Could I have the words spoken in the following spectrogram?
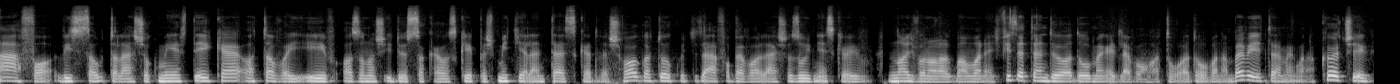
áfa visszautalások mértéke a tavalyi év azonos időszakához képest mit jelent ez, kedves hallgatók, hogy az áfa bevallás az úgy néz ki, hogy nagy vonalakban van egy fizetendő adó, meg egy levonható adó, van a bevétel, meg van a költség,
